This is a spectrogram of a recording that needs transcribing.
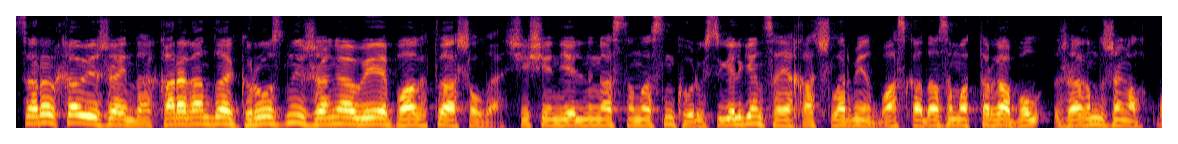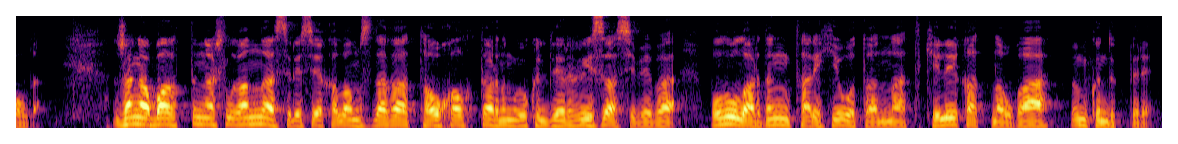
Сарыарқа әуежайында Қарағанды Грозный жаңа әуе бағыты ашылды. Шешен елінің астанасын көргісі келген саяхатшылар мен басқа да азаматтарға бұл жағымды жаңалық болды. Жаңа бағыттың ашылғанына әсіресе қаламыздағы тау халықтарының өкілдері риза себебі бұл олардың тарихи отанына тікелей қатынауға мүмкіндік береді.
